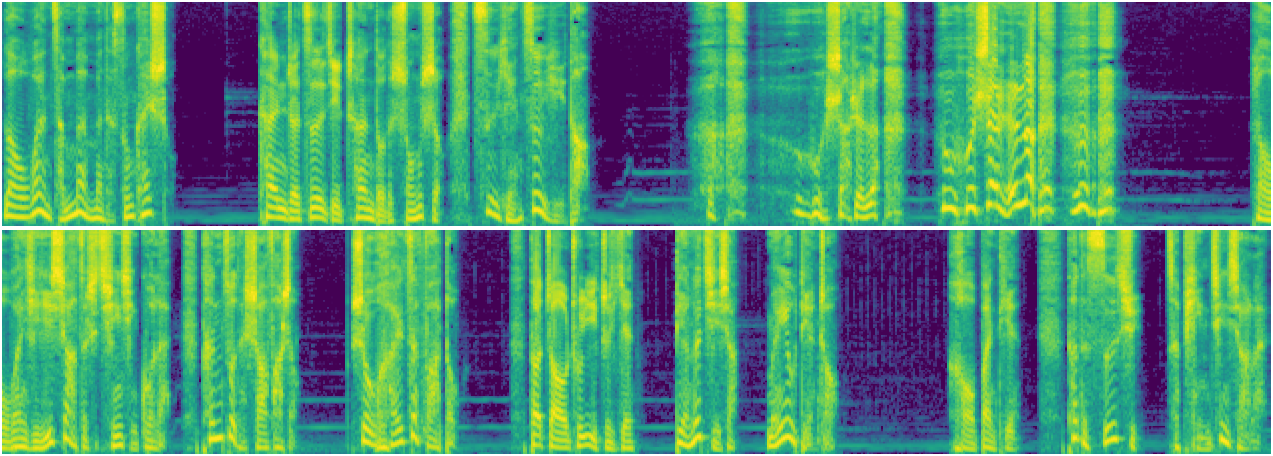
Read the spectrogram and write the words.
老万才慢慢的松开手，看着自己颤抖的双手，自言自语道：“我杀人了。”我杀人了！老万一下子是清醒过来，瘫坐在沙发上，手还在发抖。他找出一支烟，点了几下，没有点着。好半天，他的思绪才平静下来。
